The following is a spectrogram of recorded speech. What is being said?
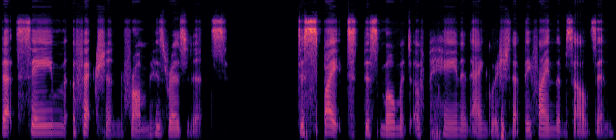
that same affection from his residents, despite this moment of pain and anguish that they find themselves in.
